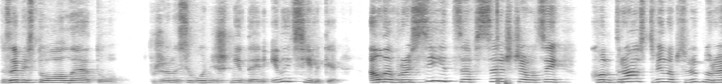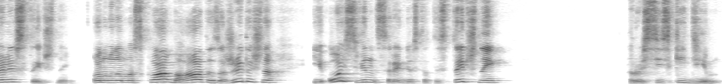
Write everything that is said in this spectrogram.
замість туалету вже на сьогоднішній день, і не тільки. Але в Росії це все ще оцей контраст, він абсолютно реалістичний. Он вона Москва багата, зажиточна, і ось він середньостатистичний російський дім.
